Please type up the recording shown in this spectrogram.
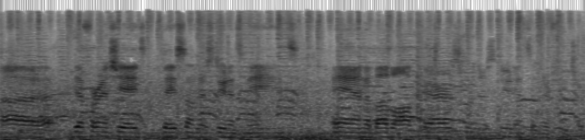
uh, differentiates based on their students' needs, and above all, cares for their students and their future.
